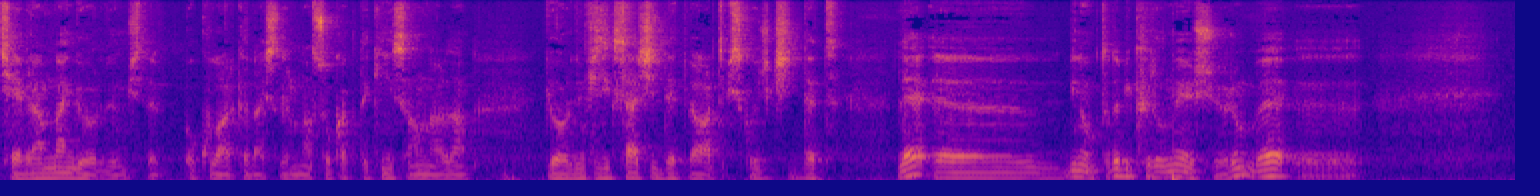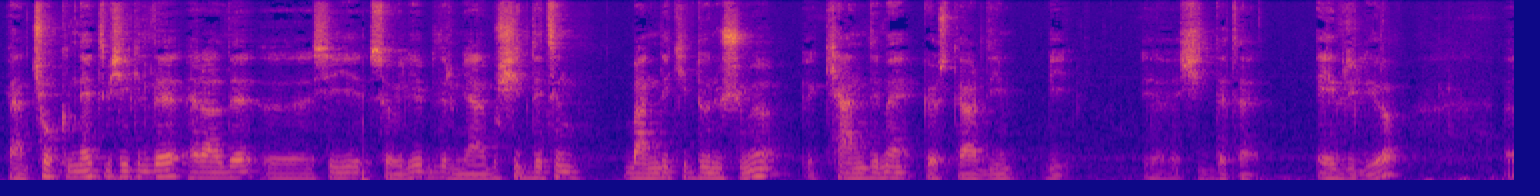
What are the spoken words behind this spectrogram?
çevremden gördüğüm işte okul arkadaşlarımdan, sokaktaki insanlardan gördüğüm fiziksel şiddet ve artı psikolojik şiddetle e, bir noktada bir kırılma yaşıyorum ve e, yani çok net bir şekilde herhalde e, şeyi söyleyebilirim. Yani bu şiddetin bendeki dönüşümü kendime gösterdiğim bir e, şiddete evriliyor. E,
